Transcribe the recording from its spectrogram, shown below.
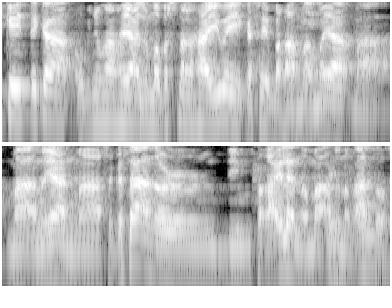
Kate, eka, huwag nyo hahayaan lumabas ng highway kasi baka mamaya ma, ma ano yan, masagasaan or di sa kailan o maano ng aso.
